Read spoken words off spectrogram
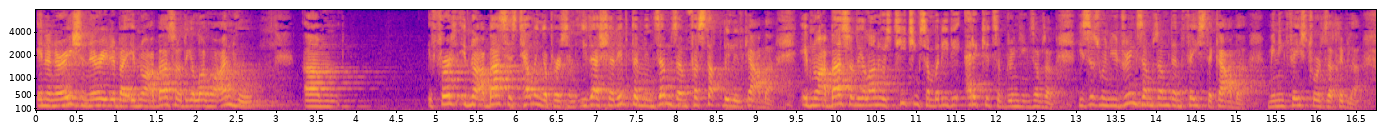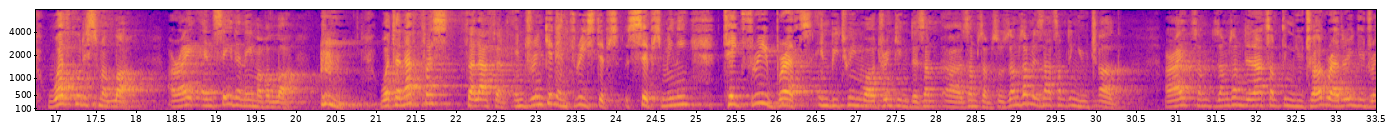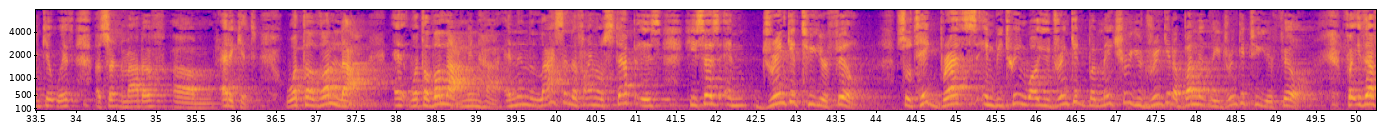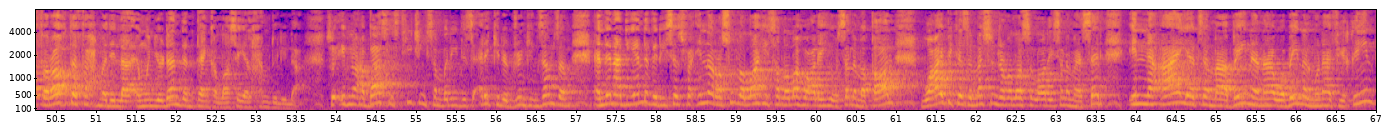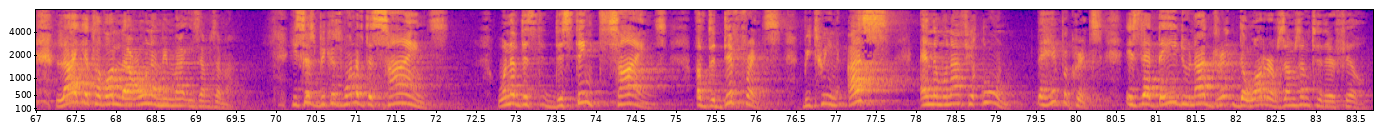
in a narration narrated by Ibn Abbas radiallahu anhu, um, First, Ibn Abbas is telling a person, إِذَا شَرِبْتَ مِنْ زَمْزَمْ فَاسْتَقْبِلِ الْكَعْبَةِ Ibn Abbas anhu is teaching somebody the etiquettes of drinking Zamzam. He says, when you drink Zamzam, then face the Kaaba, meaning face towards the Qibla. وَذْكُرِ اسْمَ اللَّهِ Alright, and say the name of Allah. وَتَنَفَّسْ ثَلَاثًا And drink it in three sips, sips, meaning take three breaths in between while drinking the zam, uh, Zamzam. So Zamzam is not something you chug. Alright, Some, Zamzam is not something you chug, rather you drink it with a certain amount of um, etiquette. وَتَضَلَّعْ وَتَضَلَّعْ مِنْهَا And then the last and the final step is, he says, and drink it to your fill. So take breaths in between while you drink it, but make sure you drink it abundantly. Drink it to your fill. فَإِذَا فَرَغْتَ فَحْمَدِ اللَّهِ And when you're done, then thank Allah. Say Alhamdulillah. So Ibn Abbas is teaching somebody this etiquette of drinking zamzam. And then at the end of it, he says, فَإِنَّ رَسُولَ اللَّهِ صَلَّى اللَّهُ عَلَيْهِ وَسَلَّمَ قَالَ Why? Because the Messenger of Allah صلى الله عليه وسلم has said, إِنَّ آيَةَ مَا بَيْنَنَا وَبَيْنَ الْمُنَافِقِينَ لَا يَتَضَلَّعُونَ مِمَّا زَمْزَمَ He says, because one of the signs one of the distinct signs of the difference between us and the munafiqun, the hypocrites, is that they do not drink the water of Zamzam to their fill.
